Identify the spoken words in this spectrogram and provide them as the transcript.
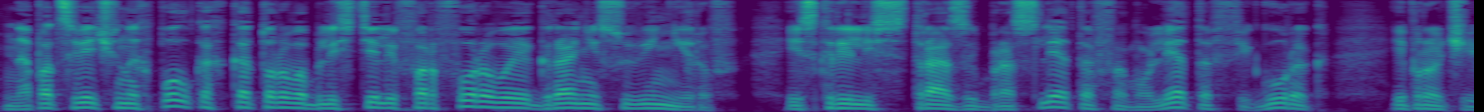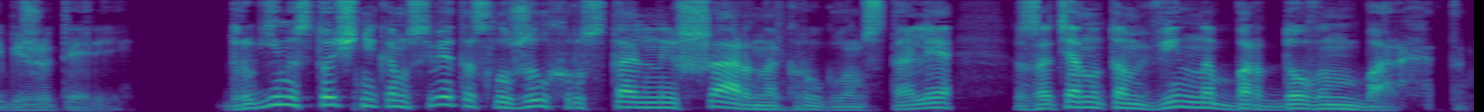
на подсвеченных полках которого блестели фарфоровые грани сувениров, искрились стразы браслетов, амулетов, фигурок и прочей бижутерии. Другим источником света служил хрустальный шар на круглом столе, затянутом винно-бордовым бархатом.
